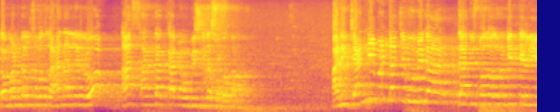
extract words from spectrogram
कमंडल सोबत राहणारे लोक आज सांगतात का मी ओबीसीच्या सोबत आहोत. आणि ज्यांनी मंडळची भूमिका त्या दिवसात अधोरेखित केली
